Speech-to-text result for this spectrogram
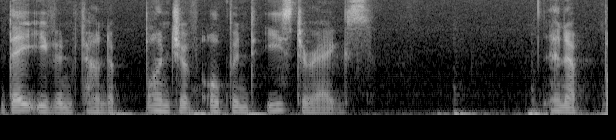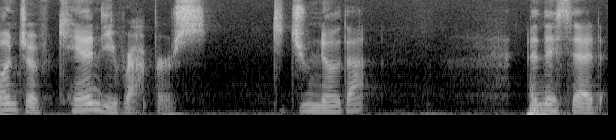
they even found a bunch of opened Easter eggs and a bunch of candy wrappers. Did you know that? And they said,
